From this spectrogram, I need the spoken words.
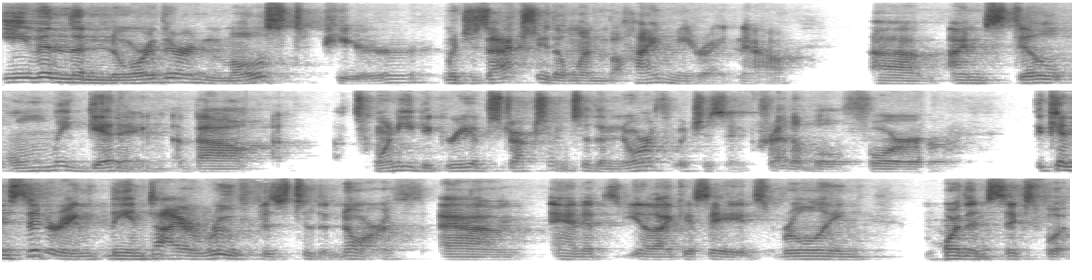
even the northernmost pier, which is actually the one behind me right now, um, I'm still only getting about a 20 degree obstruction to the north, which is incredible for considering the entire roof is to the north. Um, and it's, you know, like I say, it's rolling more than six foot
